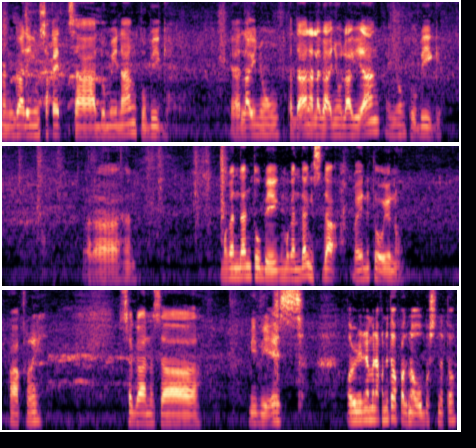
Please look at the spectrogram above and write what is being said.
nanggaling yung sakit sa dumi ng tubig kaya lagi nyong tandaan alagaan nyo lagi ang inyong tubig para magandang tubig, magandang isda. Gaya nito, yun oh. Akre. Sagana sa BBS. Order naman ako nito pag naubos na to.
